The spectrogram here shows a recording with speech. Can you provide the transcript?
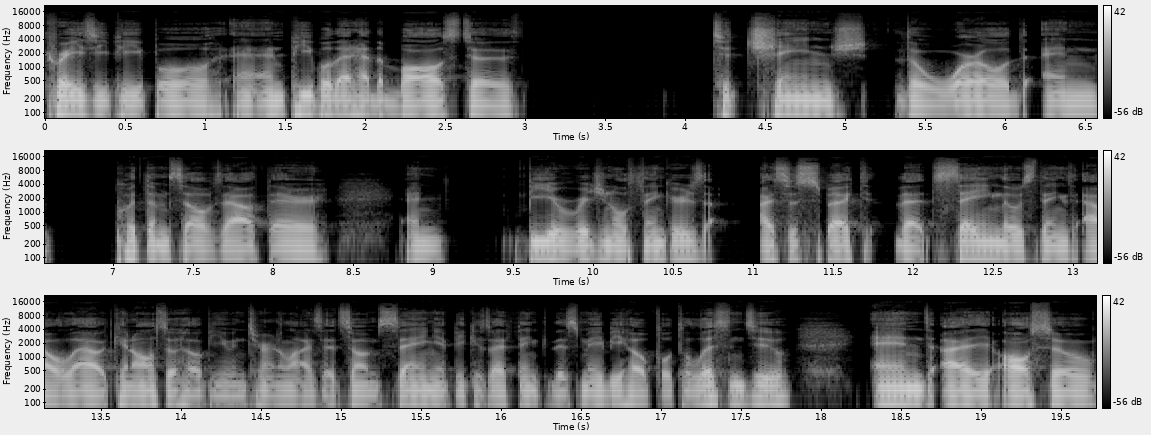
crazy people and people that had the balls to to change the world and put themselves out there and be original thinkers, I suspect that saying those things out loud can also help you internalize it. So I'm saying it because I think this may be helpful to listen to. And I also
